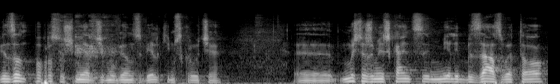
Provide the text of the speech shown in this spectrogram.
więc on po prostu śmierdzi, mówiąc w wielkim skrócie. E, Myślę, że mieszkańcy mieliby za złe to,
